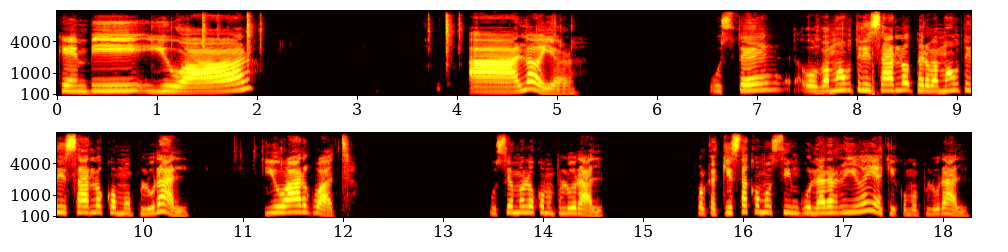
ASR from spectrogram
can be you are a lawyer. Usted, o vamos a utilizarlo, pero vamos a utilizarlo como plural. You are what? Usémoslo como plural. Porque aquí está como singular arriba y aquí como plural.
